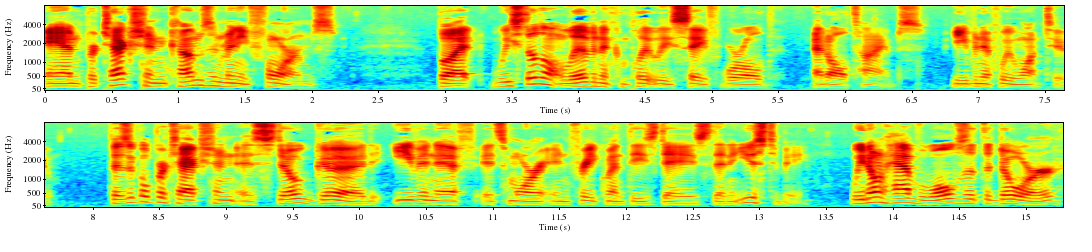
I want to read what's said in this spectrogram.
And protection comes in many forms, but we still don't live in a completely safe world at all times, even if we want to. Physical protection is still good, even if it's more infrequent these days than it used to be. We don't have wolves at the door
